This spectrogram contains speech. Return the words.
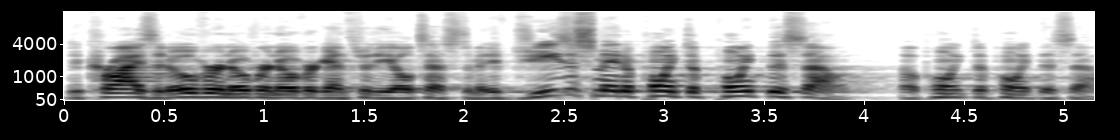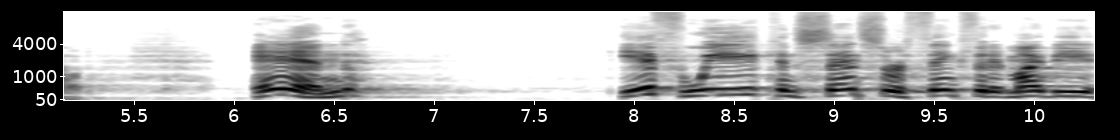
decries it over and over and over again through the Old Testament. If Jesus made a point to point this out, a point to point this out, and if we can sense or think that it might be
